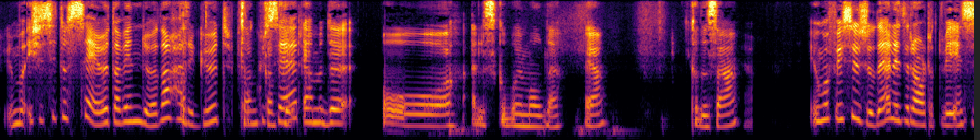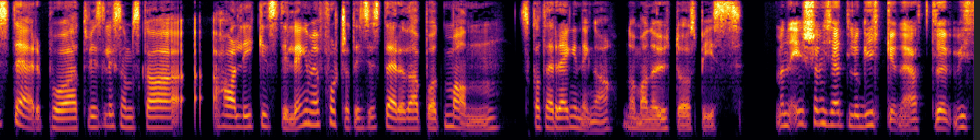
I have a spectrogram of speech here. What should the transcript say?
Du må ikke sitte og se ut av vinduet, da, herregud. Fokuser. Ja, men det Å, elsker å bo i Molde. Ja. Hva du sa Jo, men jeg synes jo det er litt rart at vi insisterer på at vi liksom skal ha likestilling, men fortsatt insisterer da på at mannen skal ta regninga når man er ute og spiser. Men jeg skjønner ikke helt logikken i at eh, hvis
